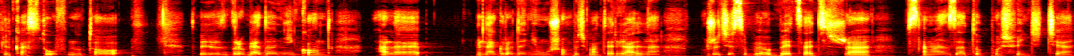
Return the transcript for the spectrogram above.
kilka stów, no to to jest droga donikąd, ale nagrody nie muszą być materialne. Możecie sobie obiecać, że w zamian za to poświęcicie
